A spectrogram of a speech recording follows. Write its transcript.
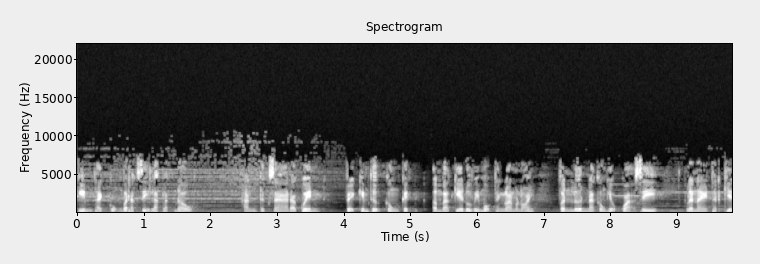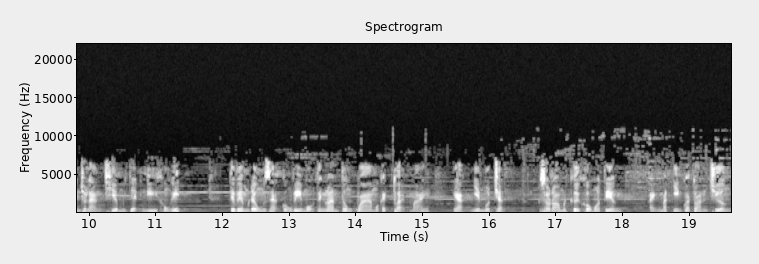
Kim Thạch cũng bất đắc dĩ lắc lắc đầu. Hắn thực ra đã quên, vệ kim thử công kích âm ba kia đối với mộ thanh loan mà nói, phần lớn là không hiệu quả gì. Lần này thật khiến cho làng chiếm tiện nghi không ít. Tiêu viêm đồng dạng cũng vì mộ thanh loan thông qua một cách thoải mái, ngạc nhiên một trận. Sau đó mới cười khổ một tiếng, ánh mắt nhìn qua toàn trường.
